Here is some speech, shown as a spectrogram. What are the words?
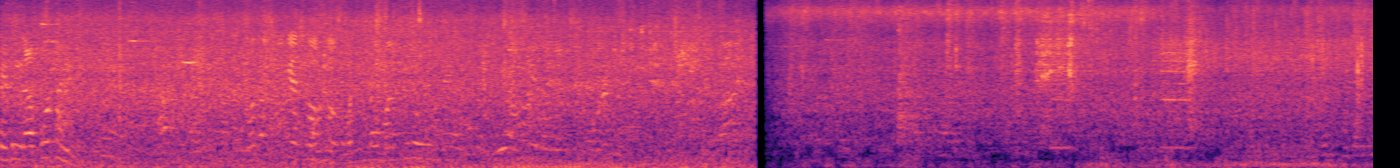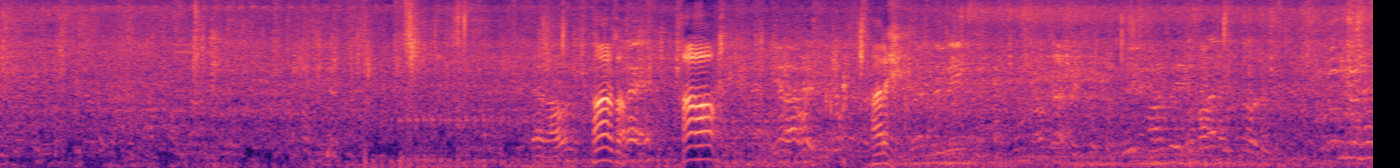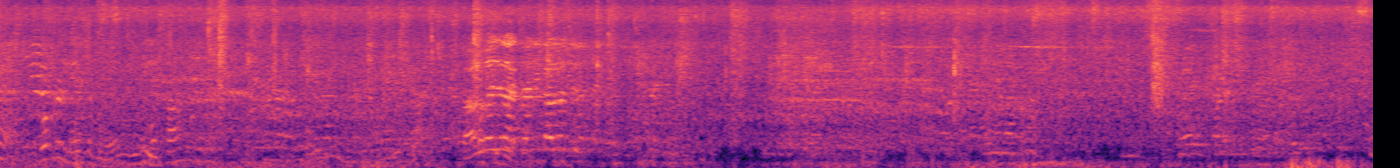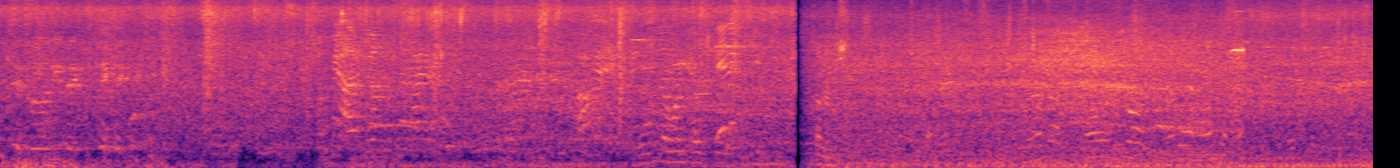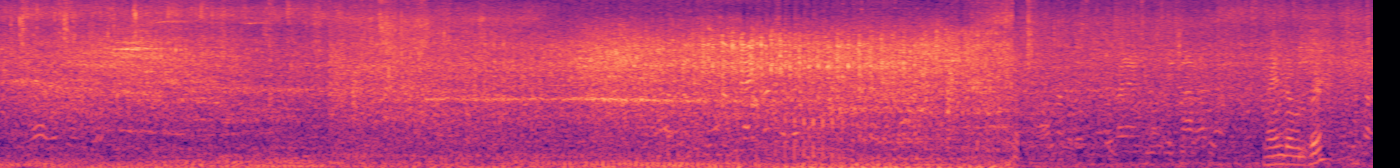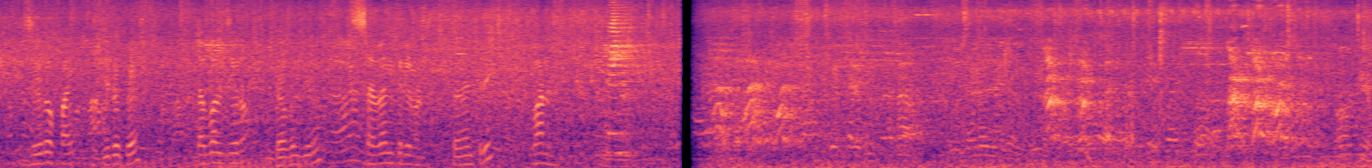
Ready రాపోతాను हाँ sir हाँ हाँ अरे थोड़ा इधर अच्छा निकालो Thank you. Nine double five zero five zero five double zero double zero seven three one seven three one okay.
